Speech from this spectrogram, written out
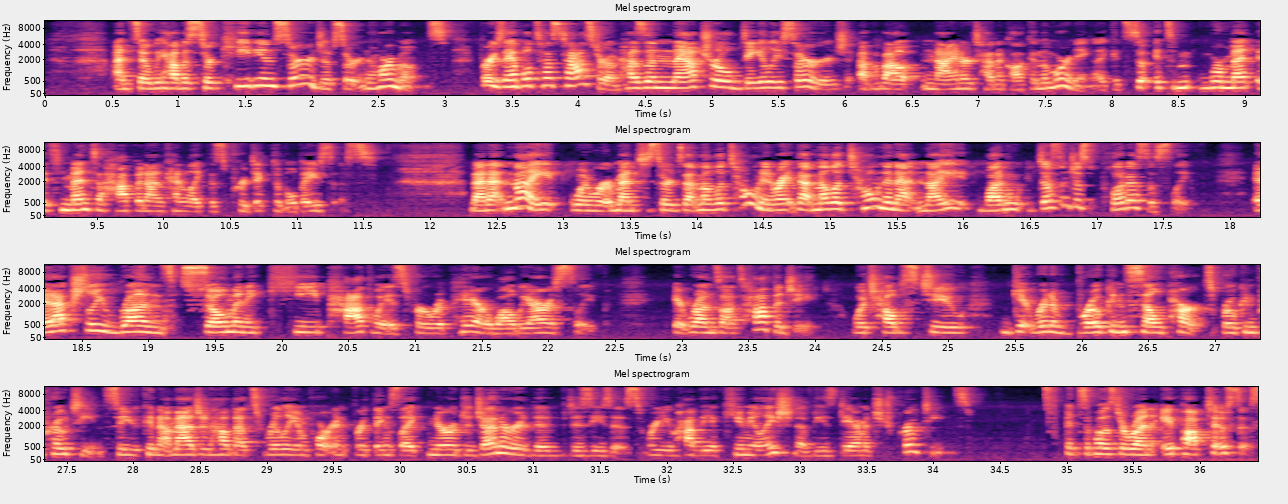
and so we have a circadian surge of certain hormones. For example, testosterone has a natural daily surge of about nine or 10 o'clock in the morning. Like it's so it's we're meant it's meant to happen on kind of like this predictable basis. Then at night, when we're meant to surge that melatonin, right? That melatonin at night, one doesn't just put us asleep. It actually runs so many key pathways for repair while we are asleep. It runs autophagy, which helps to get rid of broken cell parts, broken proteins. So you can imagine how that's really important for things like neurodegenerative diseases, where you have the accumulation of these damaged proteins. It's supposed to run apoptosis,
